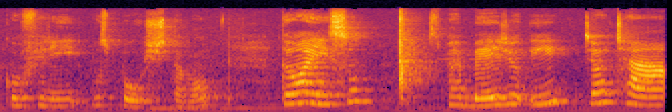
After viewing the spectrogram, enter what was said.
conferir os posts, tá bom? Então é isso. Super beijo e tchau, tchau!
